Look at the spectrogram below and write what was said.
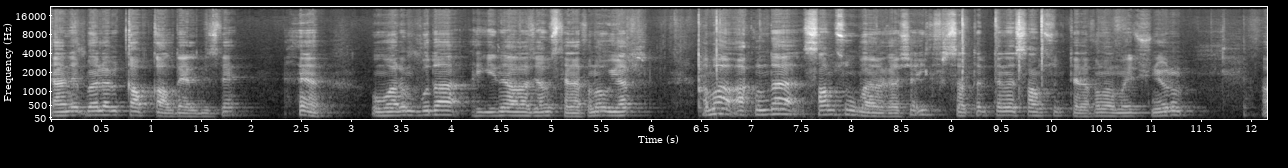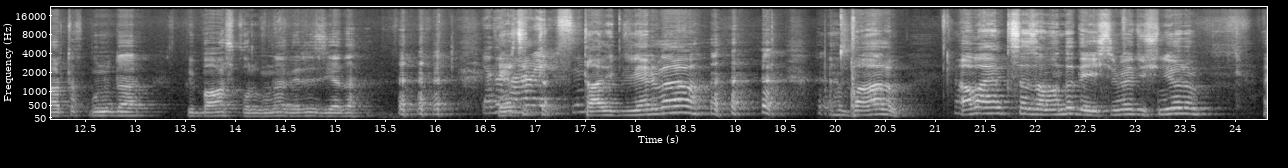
Yani böyle bir kap kaldı elimizde. Umarım bu da yeni alacağımız telefona uyar. Ama aklımda Samsung var arkadaşlar. İlk fırsatta bir tane Samsung telefon almayı düşünüyorum. Artık bunu da bir bağış grubuna veririz ya da Ya da Gerçi bana verirsin. var ama bakalım. Ama en kısa zamanda değiştirmeyi düşünüyorum. Ee,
